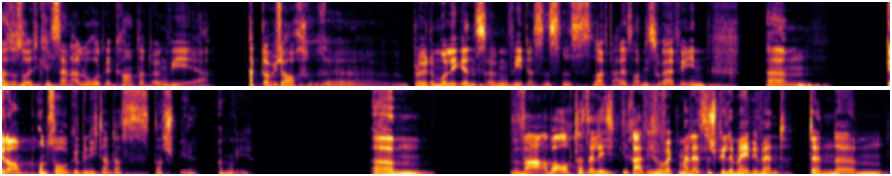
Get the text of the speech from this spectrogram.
Also so, ich kriege seinen Alurut gecountert irgendwie. Er hat, glaube ich, auch äh, blöde Mulligans irgendwie. Das ist, es läuft alles auch nicht so geil für ihn. Ähm, genau, und so gewinne ich dann das, das Spiel irgendwie. Ähm, war aber auch tatsächlich, greife ich vorweg, mein letztes Spiel im Main Event. Denn ähm,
